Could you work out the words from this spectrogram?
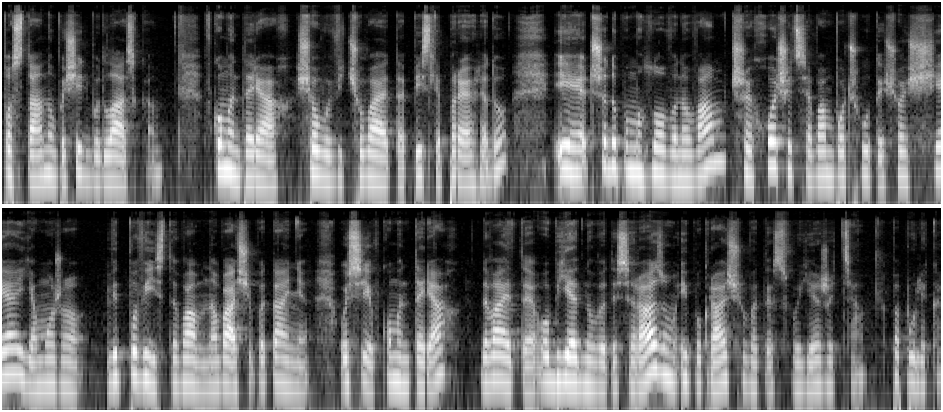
По стану пишіть, будь ласка, в коментарях, що ви відчуваєте після перегляду, і чи допомогло воно вам, чи хочеться вам почути, що ще я можу відповісти вам на ваші питання усі в коментарях. Давайте об'єднуватися разом і покращувати своє життя. Папуліка.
